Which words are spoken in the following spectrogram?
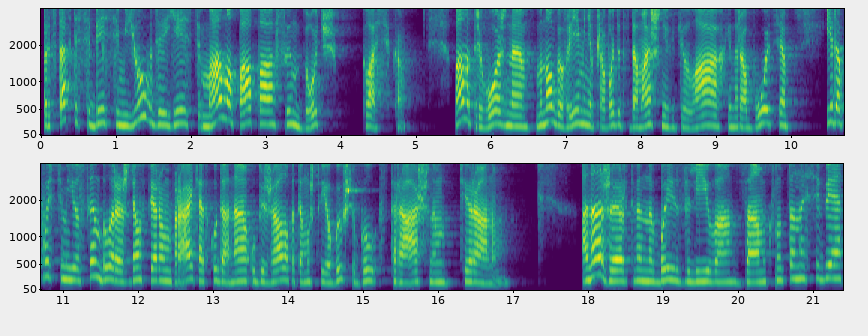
Представьте себе семью, где есть мама, папа, сын, дочь. Классика. Мама тревожная, много времени проводит в домашних делах и на работе. И, допустим, ее сын был рожден в первом браке, откуда она убежала, потому что ее бывший был страшным тираном. Она жертвенно, боязлива, замкнута на себе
